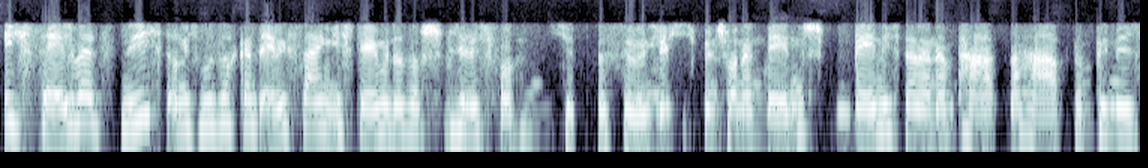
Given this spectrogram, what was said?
Ich selber jetzt nicht und ich muss auch ganz ehrlich sagen, ich stelle mir das auch schwierig vor für mich jetzt persönlich. Ich bin schon ein Mensch, wenn ich dann einen Partner habe, dann bin ich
